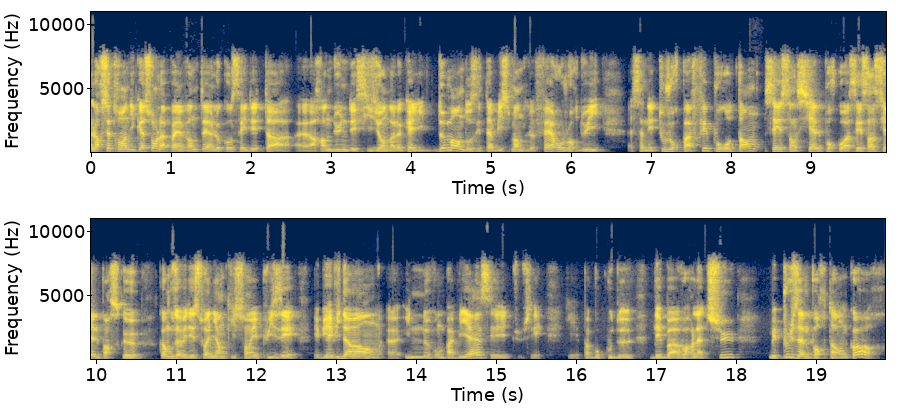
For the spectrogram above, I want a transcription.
Alors cette revendication, on l'a pas inventée. Hein. Le Conseil d'État euh, a rendu une décision dans laquelle il demande aux établissements de le faire. Aujourd'hui, ça n'est toujours pas fait. Pour autant, c'est essentiel. Pourquoi? C'est essentiel parce que quand vous avez des soignants qui sont épuisés, eh bien évidemment, euh, ils ne vont pas bien. Il n'y a pas beaucoup de débats à avoir là-dessus. Mais plus important encore,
